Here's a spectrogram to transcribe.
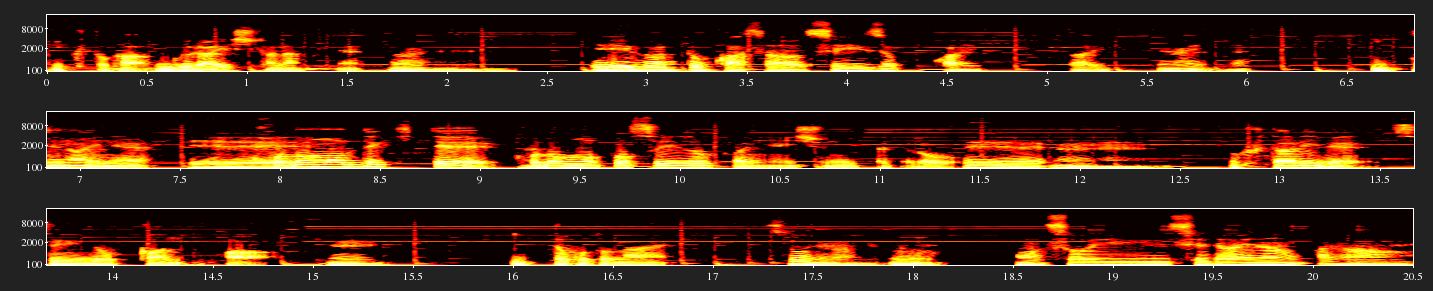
行くとかぐらいしかなくて。うん。映画とかさ、水族館とか行ってないの？行ってないね。え子供できて、子供と水族館には一緒に行ったけど、えー、うん二人で水族館とかうん。うん。行ったことない。そうなの？うん。あそういう世代なのかな？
